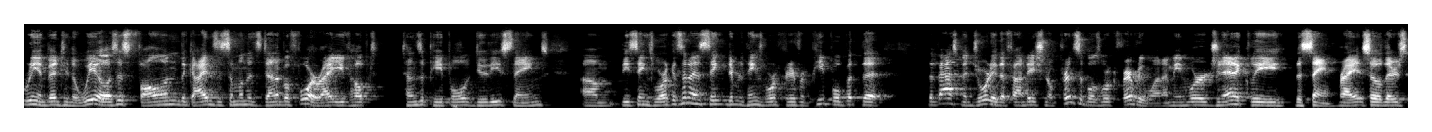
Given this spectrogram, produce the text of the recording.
reinventing the wheel. It's just following the guidance of someone that's done it before, right? You've helped tons of people do these things. Um, these things work. And sometimes different things work for different people, but the the vast majority of the foundational principles work for everyone. I mean, we're genetically the same, right? So there's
